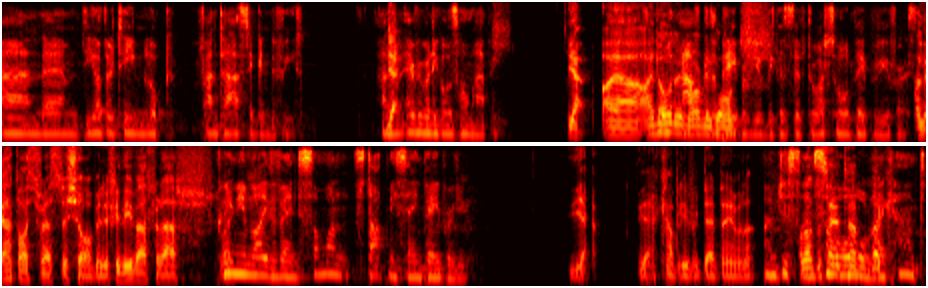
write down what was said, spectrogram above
and um, the other team look fantastic in defeat. And Yeah. then everybody goes home happy. yeah, I, uh, I know they after normally the don't. pay per view because they have to watch the whole pay per view first. Well, you have to watch the rest of the show. I mean, if you leave after that, like, Premium live event. Someone stop me saying pay per view. yeah, yeah, I can't believe you're dead naming it. I'm just Well, at the so same time, old. I can't.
